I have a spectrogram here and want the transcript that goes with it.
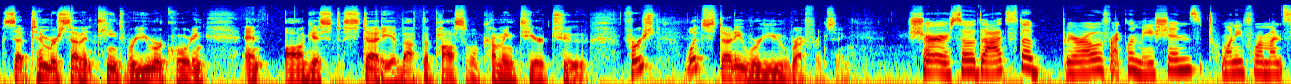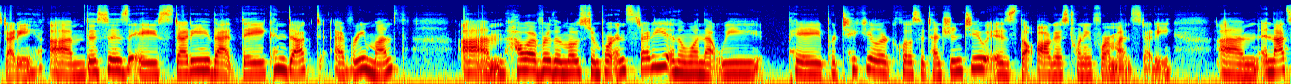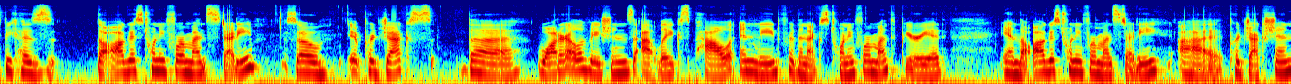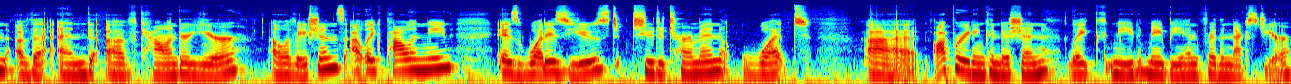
September 17th, where you were quoting an August study about the possible coming tier two. First, what study were you referencing? Sure. So that's the Bureau of Reclamation's 24 month study. Um, this is a study that they conduct every month. Um, however, the most important study and the one that we pay particular close attention to is the August 24 month study. Um, and that's because the August 24 month study, so it projects the water elevations at Lakes Powell and Mead for the next 24 month period and the August 24 month study uh, projection of the end of calendar year elevations at Lake Powell and Mead is what is used to determine what uh, operating condition Lake Mead may be in for the next year.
